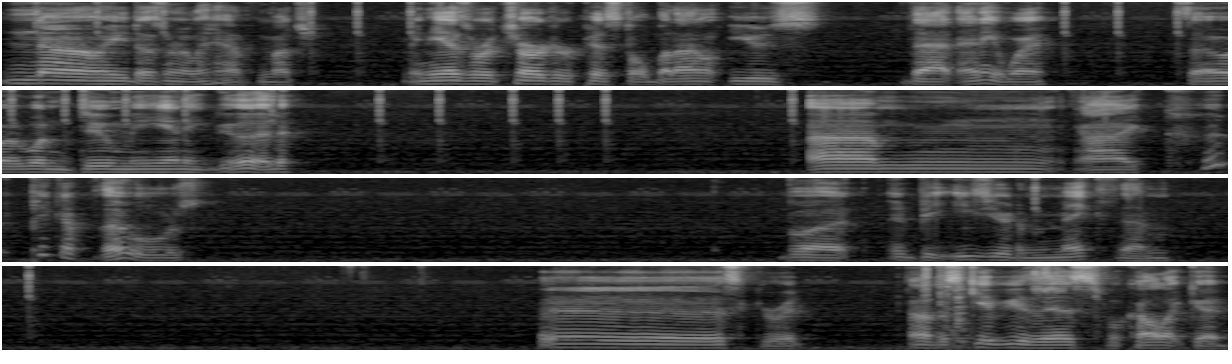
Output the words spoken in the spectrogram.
no, he doesn't really have much. I mean, he has a recharger pistol, but I don't use that anyway. So it wouldn't do me any good. Um, I could pick up those. But it'd be easier to make them. Uh, screw it. I'll just give you this. We'll call it good.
